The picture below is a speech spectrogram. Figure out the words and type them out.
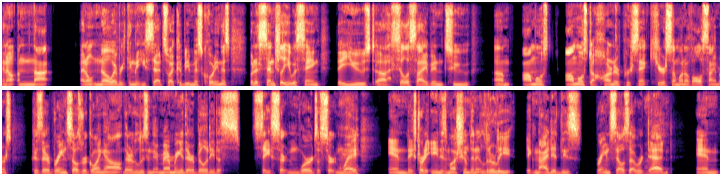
and I'm not. I don't know everything that he said, so I could be misquoting this. But essentially, he was saying they used uh, psilocybin to um, almost almost 100% cure someone of Alzheimer's because their brain cells were going out, they're losing their memory, their ability to s- say certain words a certain Mhm. way, and they started eating these mushrooms, and it literally ignited these brain cells that were dead, and,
